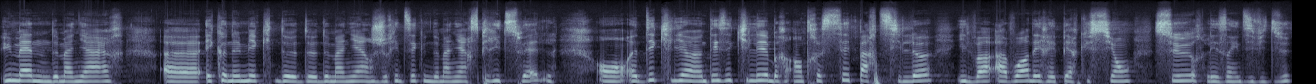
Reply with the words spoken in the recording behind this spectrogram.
humaine, de manière euh, économique, de, de, de, manière juridique, de manière spirituelle. On, dès qu'il y a un déséquilibre entre ces parties-là, il va avoir des répercussions sur les individus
